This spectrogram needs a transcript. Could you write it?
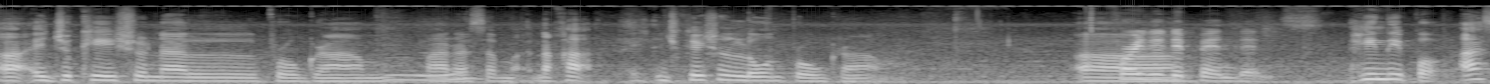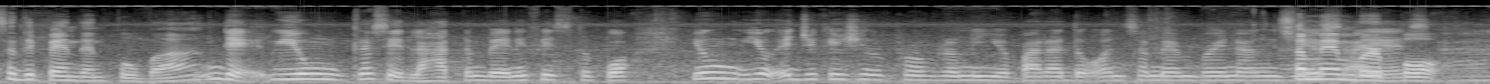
ah, educational program para sa naka educational loan program. Ah, For the dependents? Hindi po. Ah, sa dependent po ba? Hindi, yung kasi lahat ng benefits to po, yung yung educational program ninyo para doon sa member ng GSIS. Sa member po. Ah,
